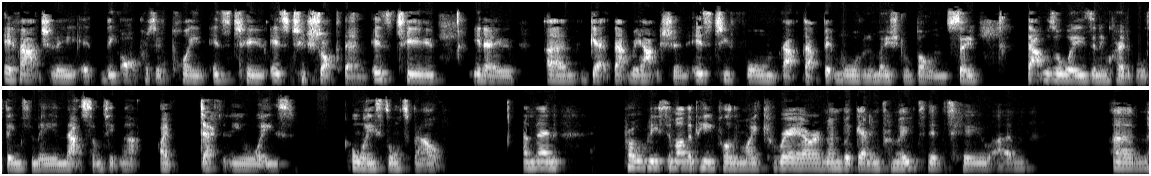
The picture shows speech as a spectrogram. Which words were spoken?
If actually it, the operative point is to is to shock them, is to you know um, get that reaction, is to form that that bit more of an emotional bond. So that was always an incredible thing for me, and that's something that I've definitely always always thought about. And then probably some other people in my career. I remember getting promoted to um, um,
